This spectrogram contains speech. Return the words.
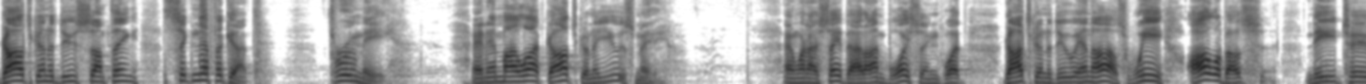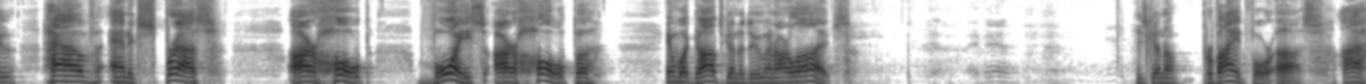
God's going to do something significant through me. And in my life, God's going to use me. And when I say that, I'm voicing what God's going to do in us. We, all of us, need to have and express our hope, voice our hope in what God's going to do in our lives. He's going to provide for us. I,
